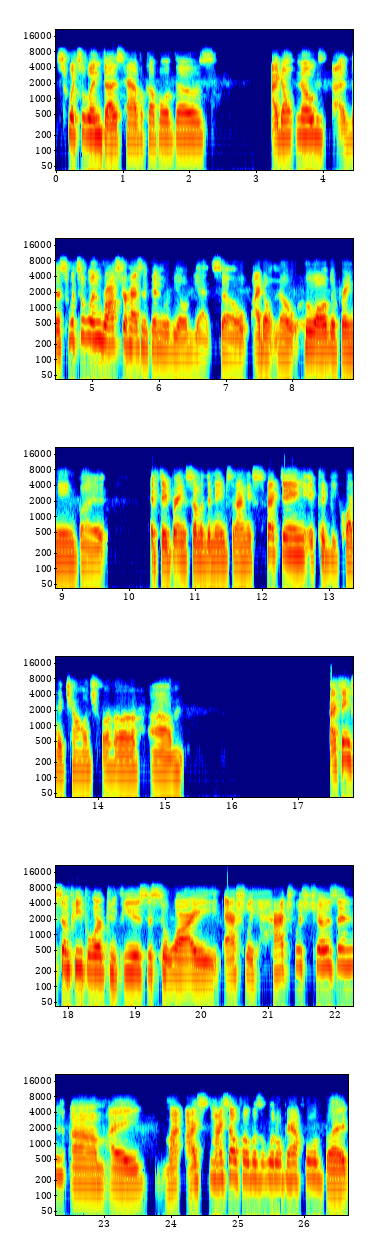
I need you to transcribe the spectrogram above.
Switzerland does have a couple of those. I don't know. Uh, the Switzerland roster hasn't been revealed yet, so I don't know who all they're bringing. But if they bring some of the names that I'm expecting, it could be quite a challenge for her. Um, I think some people are confused as to why Ashley Hatch was chosen. Um, I my I myself I was a little baffled, but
